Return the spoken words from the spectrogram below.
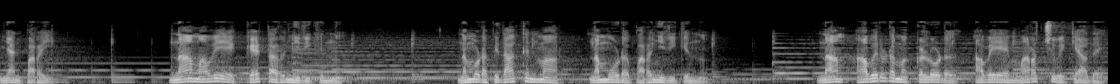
ഞാൻ പറയും. നാം അവയെ കേട്ടറിഞ്ഞിരിക്കുന്നു. നമ്മുടെ പിതാക്കന്മാർ നമ്മോട് പറഞ്ഞിരിക്കുന്നു. നാം അവരുടെ മക്കളോട് അവയെ മറച്ചുവെക്കാതെ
